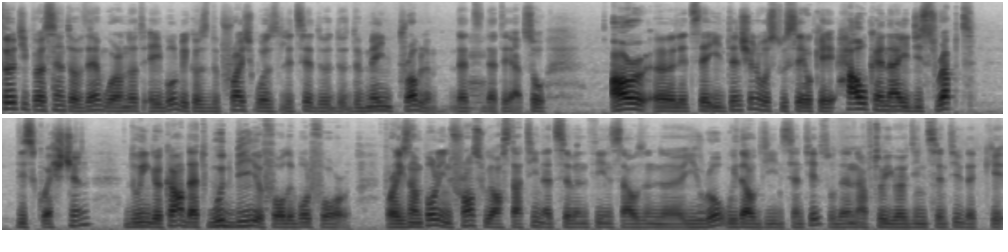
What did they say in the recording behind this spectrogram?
30% of them were not able because the price was, let's say, the, the, the main problem that, mm. that they have. So our, uh, let's say, intention was to say, okay, how can I disrupt this question doing a car that would be affordable for, for example, in France, we are starting at 17,000 uh, euro without the incentive. So then after you have the incentive that ca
